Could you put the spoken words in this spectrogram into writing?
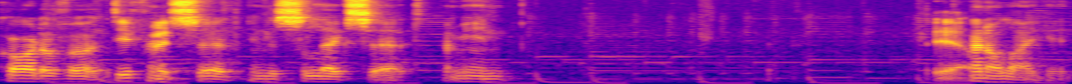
card of a different right. set in the select set. I mean, yeah I don't like it.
